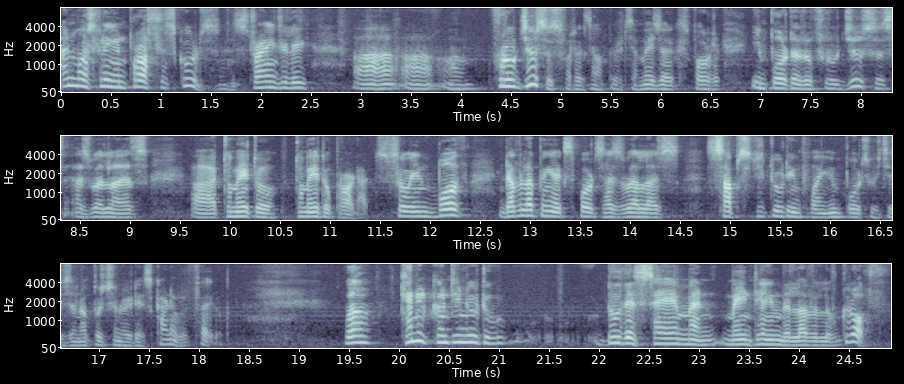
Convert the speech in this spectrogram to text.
and mostly in processed goods. And strangely, uh, uh, um, fruit juices, for example, it's a major exporter, importer of fruit juices as well as uh, tomato tomato products. So in both developing exports as well as substituting for imports, which is an opportunity, has kind of failed. Well, can it continue to do the same and maintain the level of growth?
